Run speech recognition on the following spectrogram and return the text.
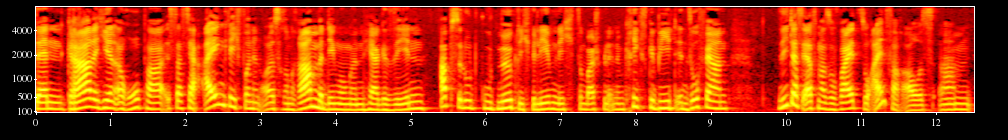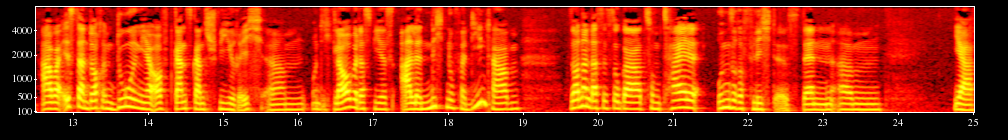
Denn gerade hier in Europa ist das ja eigentlich von den äußeren Rahmenbedingungen her gesehen absolut gut möglich. Wir leben nicht zum Beispiel in einem Kriegsgebiet. Insofern sieht das erstmal so weit so einfach aus, ähm, aber ist dann doch im Doing ja oft ganz, ganz schwierig. Ähm, und ich glaube, dass wir es alle nicht nur verdient haben, sondern dass es sogar zum Teil unsere Pflicht ist. Denn ähm, ja,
